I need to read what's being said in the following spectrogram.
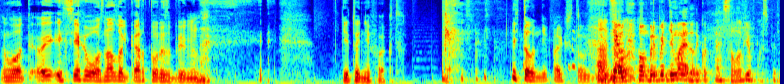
Вот, из всех его узнал только Артур из Брюмина. И то не факт. И то он не факт, что он А, знает. да, он- Он приподнимает, и такой, а, Соловьев, господи.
